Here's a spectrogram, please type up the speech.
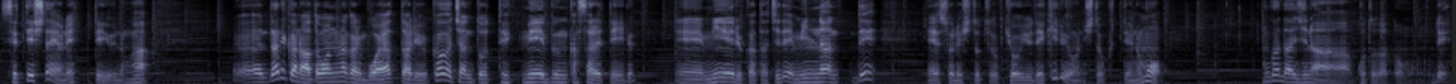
設定したよねっていうのが、誰かの頭の中にぼやっとあるよりかはちゃんと明文化されている、えー、見える形でみんなで、えー、それ一つを共有できるようにしておくっていうのも僕は大事なことだと思うので、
